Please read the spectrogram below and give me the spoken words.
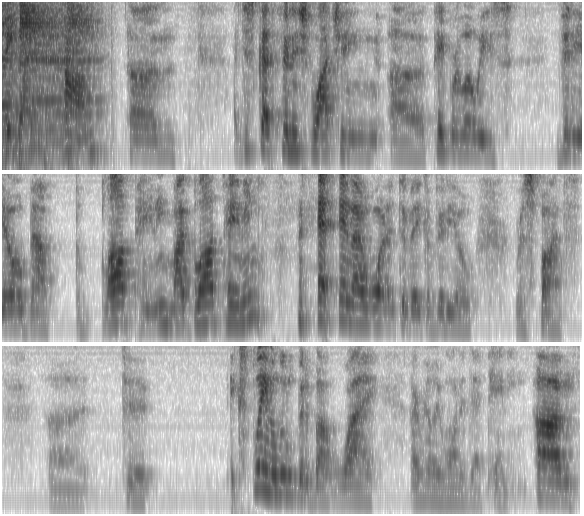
Hey guys, it's Tom. Um, I just got finished watching uh, Paperlilies video about the blob painting, my blob painting, and I wanted to make a video response uh, to explain a little bit about why I really wanted that painting. Um,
